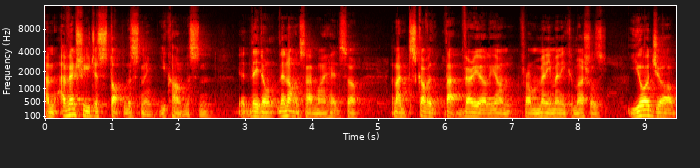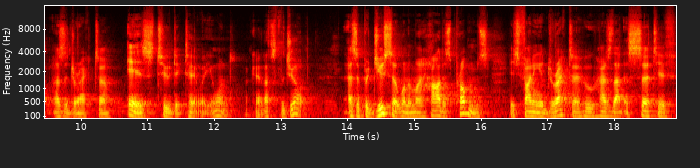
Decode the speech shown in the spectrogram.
And eventually, you just stop listening. You can't listen. They don't. They're not inside my head. So, and I discovered that very early on from many, many commercials. Your job as a director is to dictate what you want. Okay, that's the job. As a producer, one of my hardest problems is finding a director who has that assertive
